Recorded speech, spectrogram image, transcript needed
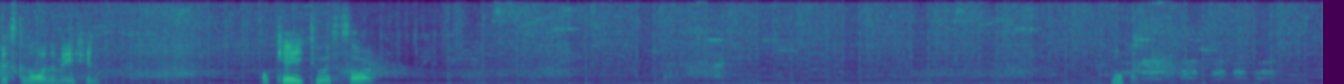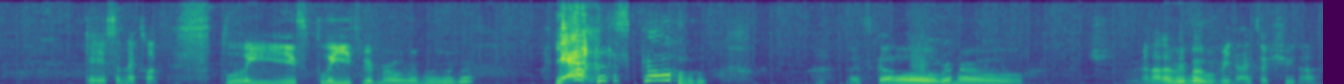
Escanor animation. Okay, 2 SSR. Nope. Okay, the next one. Please, please, remove, remove. Yeah, let's go! Let's go, Rimuru! Another Rimuru would be nice, or Shuna.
